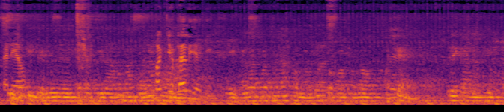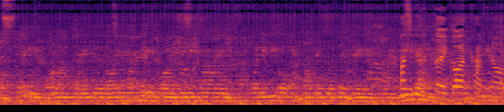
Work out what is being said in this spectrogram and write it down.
ไปแล้วศิลปินเป็นเงินจากกีฬามหาสารมาเก็บรายละเอียดดิเอกลักษณ์วัฒนธรรมของจังหวัดขอนองขอนแก่นด้วยการนำทีมของพระเอกหมอลำใจเดือร้อยวัดให้บอยซีนีไฟวันนี้มีโอกาสมาเป็นส่วนหนึ่งในงานพ่อสิขึ้นเตยก่อนค่ะพี่น้อง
